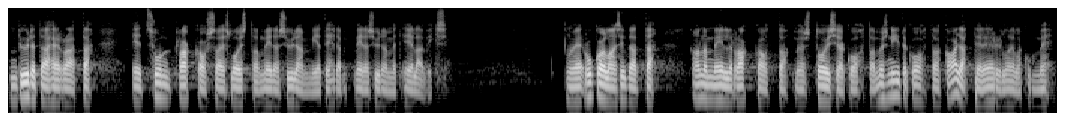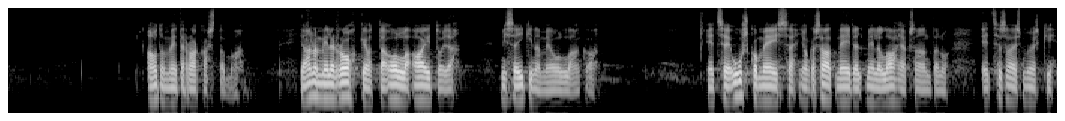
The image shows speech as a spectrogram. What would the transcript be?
Me pyydetään Herra, että, että sun rakkaus saisi loistaa meidän sydämiä ja tehdä meidän sydämet eläviksi. Me rukoillaan sitä, että anna meille rakkautta myös toisia kohtaan, myös niitä kohtaa, jotka ajattelee eri lailla kuin me. Auta meitä rakastamaan. Ja anna meille rohkeutta olla aitoja, missä ikinä me ollaankaan. Että se usko meissä, jonka sä oot meille, meille lahjaksi antanut, että se saisi myöskin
